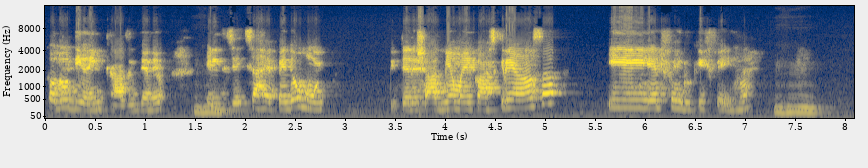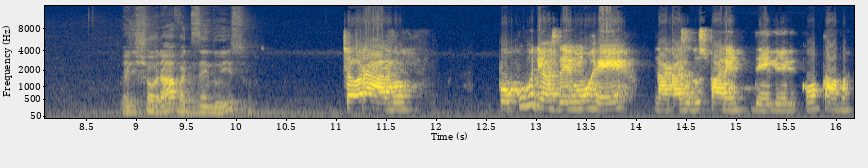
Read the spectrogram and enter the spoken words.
todo dia em casa, entendeu? Uhum. Ele dizia que se arrependeu muito de ter deixado minha mãe com as crianças e ele fez o que fez, né? Uhum. Ele chorava dizendo isso? chorava. Pouco antes dele morrer, na casa dos parentes dele, ele contava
